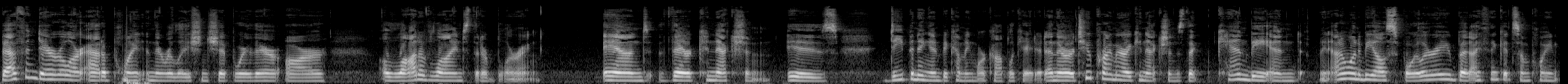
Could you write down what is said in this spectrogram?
Beth and Daryl are at a point in their relationship where there are a lot of lines that are blurring. And their connection is deepening and becoming more complicated. And there are two primary connections that can be, and I mean, I don't want to be all spoilery, but I think at some point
